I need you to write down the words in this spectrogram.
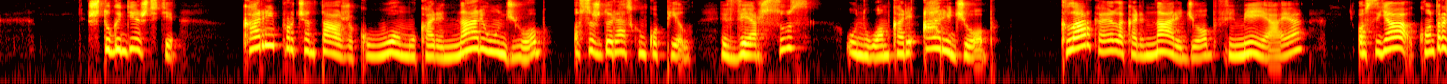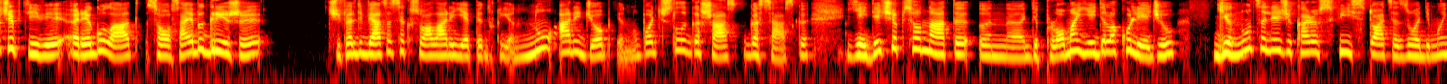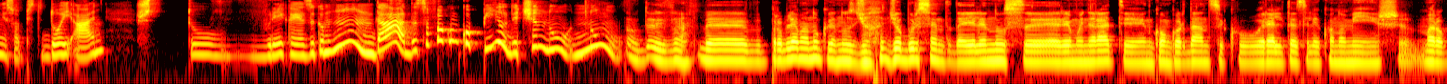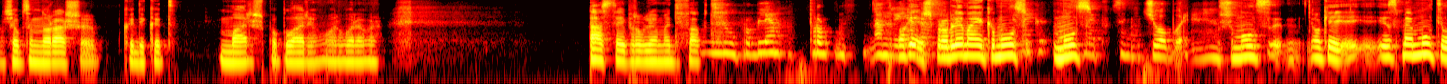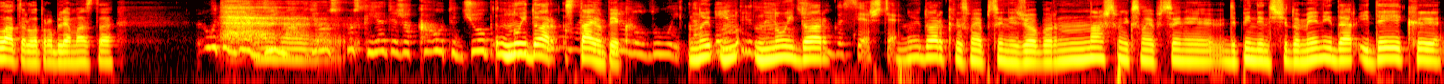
Și tu gândești-te, care e procentajul cu omul care n-are un job o să-și dorească un copil versus un om care are job? Clar că el care n-are job, femeia aia, o să ia contraceptive regulat sau o să aibă grijă ce fel de viață sexuală are ea, pentru că ea nu are job, ea nu poate să-l găsească, e decepționată în uh, diploma ei de la colegiu, ea nu înțelege care o să fie situația ziua de mâine sau peste 2 ani și tu vrei ca ea zică, hmm, da, da să fac un copil, de ce nu? Nu! Problema nu că nu joburi sunt, dar ele nu sunt remunerate în concordanță cu realitățile economiei și, mă rog, cel puțin în oraș cât de cât mari și populare, or whatever. Asta e problema, de fapt. Nu, problem... Pro, Andrei, ok, și problema e că mulți... Că mulți mai puține joburi. Și mulți... Ok, sunt mai multe laturi la problema asta. Uite, Dima, el a spus că el deja caută job. Nu-i doar... Stai un pic. Nu-i, nu-i doar... Nu-i doar că sunt mai puține joburi. N-aș spune că sunt mai puține, depinde în ce domenii, dar ideea e că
